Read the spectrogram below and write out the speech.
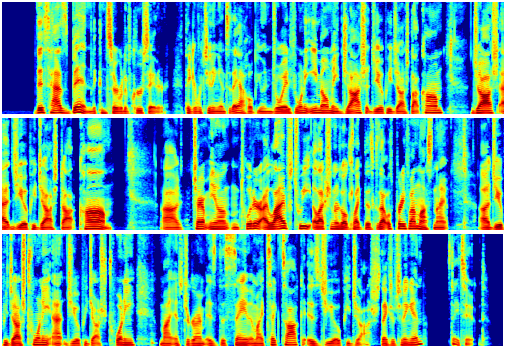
This has been the Conservative Crusader. Thank you for tuning in today. I hope you enjoyed. If you want to email me, josh at gopjosh.com, josh at gopjosh.com. Uh, check out me on, on, Twitter. I live tweet election results like this because that was pretty fun last night. Uh, GOPJosh20 at GOPJosh20. My Instagram is the same, and my TikTok is GOPJosh. Thanks for tuning in. Stay tuned.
